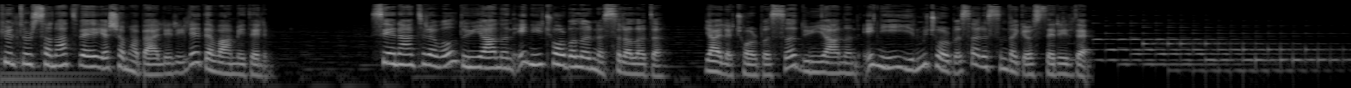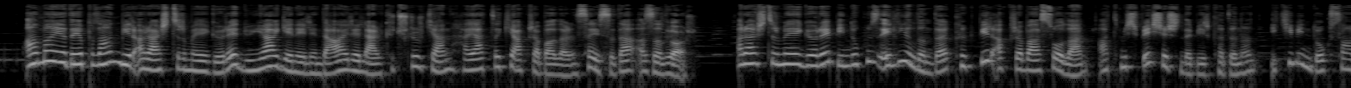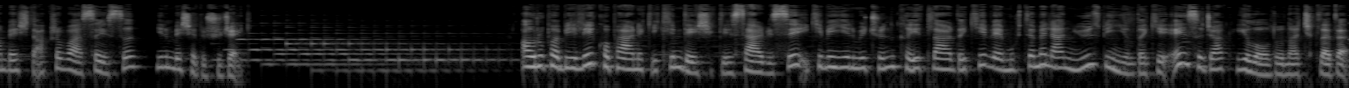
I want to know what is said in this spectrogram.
Kültür, sanat ve yaşam haberleriyle devam edelim. CNN Travel dünyanın en iyi çorbalarını sıraladı. Yayla çorbası dünyanın en iyi 20 çorbası arasında gösterildi. Almanya'da yapılan bir araştırmaya göre dünya genelinde aileler küçülürken hayattaki akrabaların sayısı da azalıyor. Araştırmaya göre 1950 yılında 41 akrabası olan 65 yaşında bir kadının 2095'te akraba sayısı 25'e düşecek. Avrupa Birliği Kopernik İklim Değişikliği Servisi 2023'ün kayıtlardaki ve muhtemelen 100 bin yıldaki en sıcak yıl olduğunu açıkladı.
